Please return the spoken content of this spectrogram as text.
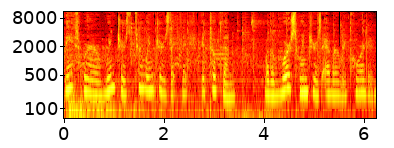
These were winters, two winters that they, it took them, were the worst winters ever recorded.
